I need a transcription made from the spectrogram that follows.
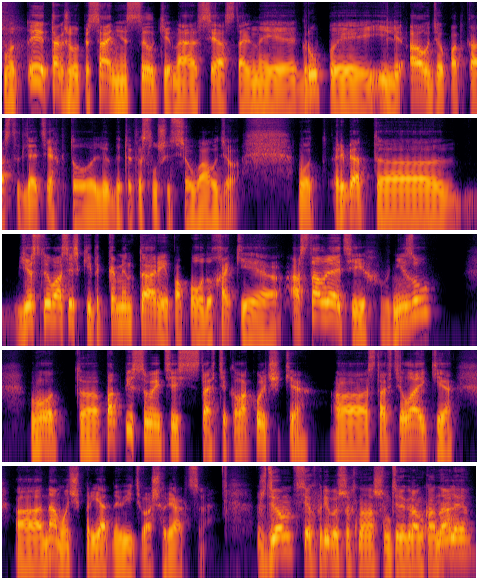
Вот. И также в описании ссылки на все остальные группы или аудиоподкасты для тех, кто любит это слушать все в аудио. Вот. Ребят, э, если у вас есть какие-то комментарии по поводу хоккея, оставляйте их внизу. Вот. Э, подписывайтесь, ставьте колокольчики, э, ставьте лайки. Нам очень приятно видеть вашу реакцию. Ждем всех прибывших на нашем телеграм-канале.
